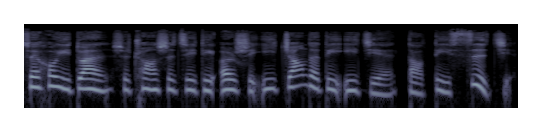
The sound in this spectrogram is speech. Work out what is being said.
最后一段是创世纪第二十一章的第一节到第四节。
